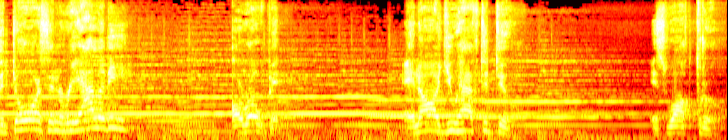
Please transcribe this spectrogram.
The doors in reality are open, and all you have to do is walk through.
